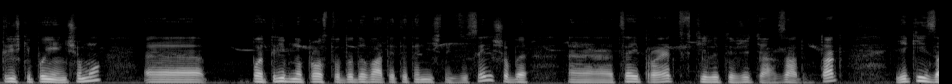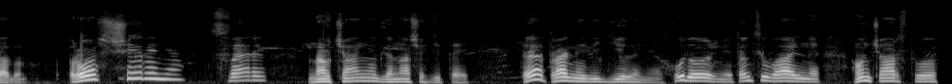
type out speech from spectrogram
трішки по-іншому. Е, потрібно просто додавати титанічних зусиль, щоб е, цей проект втілити в життя. Задум, так? Який задум? Розширення сфери навчання для наших дітей. Театральне відділення, художнє, танцювальне, гончарство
